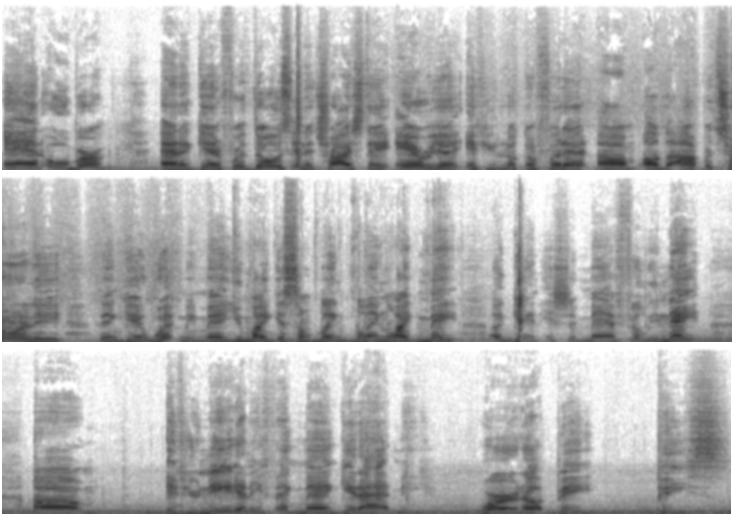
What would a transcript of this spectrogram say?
and Uber. And again, for those in the tri-state area, if you're looking for that um, other opportunity, then get with me, man. You might get some bling bling like me. Again, it's your man Philly Nate. Um, if you need anything, man, get at me. Word up, B. Peace.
